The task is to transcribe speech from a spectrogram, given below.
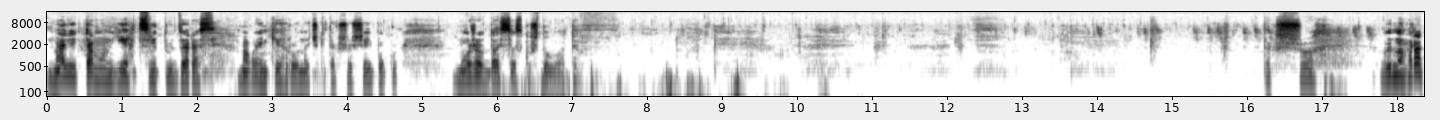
Навіть там он є, цвітуть зараз маленькі гроночки, так що ще й поку... може вдасться скуштувати. Так що виноград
